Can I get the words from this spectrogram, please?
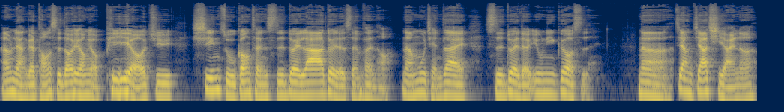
他们两个同时都拥有 PLG 新竹工程师队拉队的身份哈。那目前在师队的 Uni Girls，那这样加起来呢，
